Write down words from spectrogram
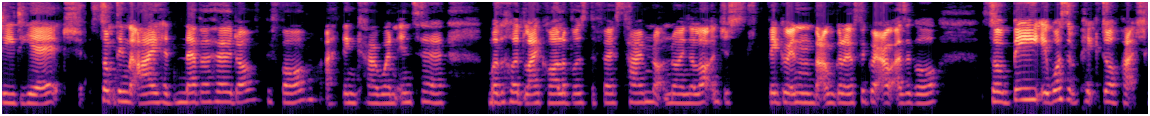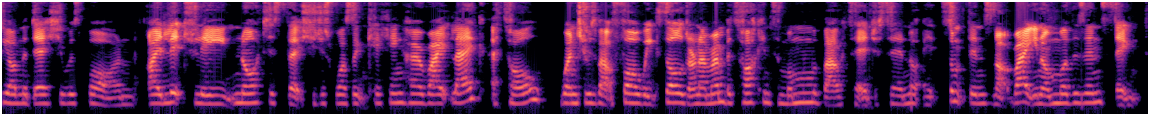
DDH, something that I had never heard of before. I think I went into motherhood like all of us the first time, not knowing a lot and just figuring that I'm going to figure it out as I go. So B, it wasn't picked up actually on the day she was born. I literally noticed that she just wasn't kicking her right leg at all when she was about four weeks older. And I remember talking to my mum about it and just saying, no, it, something's not right, you know, mother's instinct.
